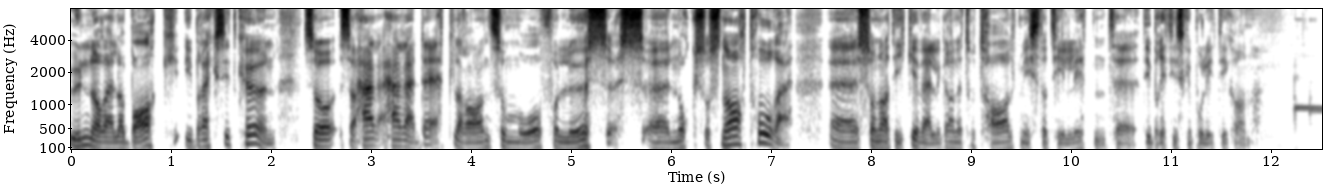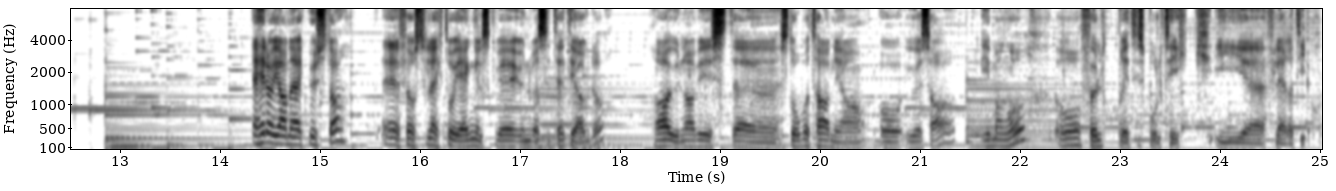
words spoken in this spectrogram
under eller bak i brexit-køen. Så, så her, her, er det et eller annet som må forløses eh, nokså snart, tror jeg. Eh, sånn at ikke velgerne totalt totalt mista tilliten til de britiske politikerne. Jeg heter Jan Erik Bustad. Er førstelektor i engelsk ved Universitetet i Agder. Har undervist eh, Storbritannia og USA i mange år, og fulgt britisk politikk i eh, flere tiår.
